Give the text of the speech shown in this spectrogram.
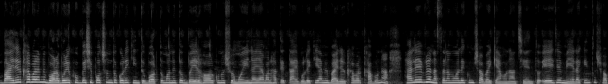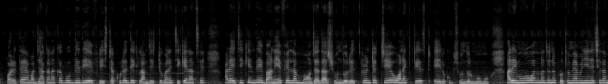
বাইরের খাবার আমি বরাবরই খুব বেশি পছন্দ করি, কিন্তু বর্তমানে তো বের হওয়ার কোনো সময়ই নাই আমার হাতে। তাই বলে কি আমি বাইরের খাবার খাব না? হ্যালো এভরিওয়ান, আসসালামু আলাইকুম, সবাই কেমন আছেন? তো এই যে মেয়েরা কিন্তু সব পারে তাই আমার ঝাঁকানাকা বুদ্ধি দিয়ে ফ্রিজটা খুলে দেখলাম যে একটুখানি চিকেন আছে। আর এই চিকেন দিয়ে বানিয়ে ফেললাম মজাদার সুন্দর রেস্টুরেন্টের চেয়েও অনেক টেস্ট এরকম সুন্দর মোমো। আর এই মোমো বানানোর জন্য প্রথমে আমি নিয়ে নিয়েছিলাম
